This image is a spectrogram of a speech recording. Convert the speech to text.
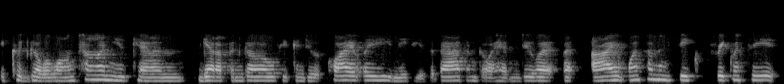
it could go a long time. You can get up and go. If you can do it quietly, you need to use the bathroom, go ahead and do it. But I, once I'm in frequency,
